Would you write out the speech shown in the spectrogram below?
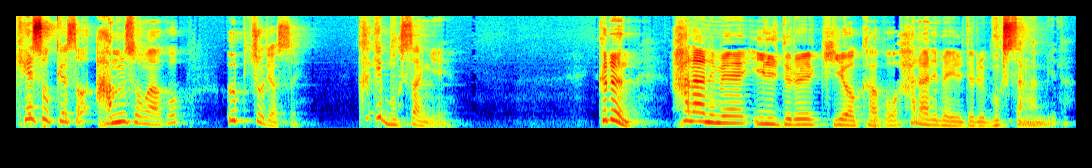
계속해서 암송하고 읊조렸어요. 그게 묵상이에요. 그는 하나님의 일들을 기억하고 하나님의 일들을 묵상합니다.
